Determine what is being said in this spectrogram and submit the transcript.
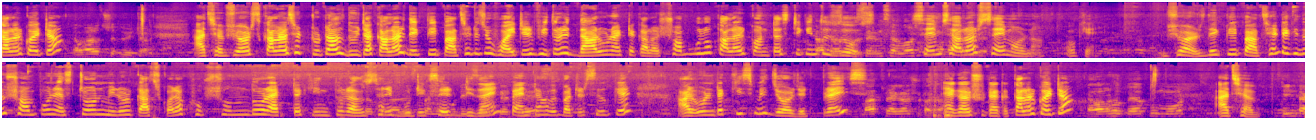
কালার কয়টা? কালার হচ্ছে দুইটা। আচ্ছা ফিওর্স কালার আছে টোটাল দুইটা কালার দেখতেই পাচ্ছেন এটা হচ্ছে হোয়াইটের ভিতরে দারুণ একটা কালার সবগুলো কালার কন্ট্রাস্টে কিন্তু জোস সেম সালার সালোয়ার সেম ওড়না। ওকে ফিওর্স দেখতেই পাচ্ছেন এটা কিন্তু সম্পূর্ণ স্টোন মিরর কাজ করা। খুব সুন্দর একটা কিন্তু রাজস্থানী বুটিক্সের ডিজাইন প্যান্টটা হবে বাটার সিল্কের আর ওনাটা কিসমিস জর্জেট। প্রাইস মাত্র এগারোশো টাকা। কালার কয়টা? আচ্ছা তিনটা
